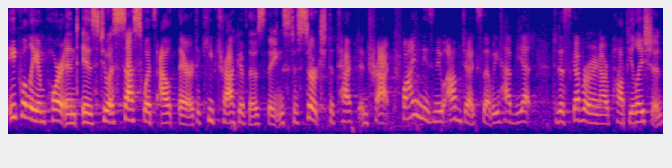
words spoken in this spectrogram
Equally important is to assess what's out there, to keep track of those things, to search, detect, and track, find these new objects that we have yet to discover in our population,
